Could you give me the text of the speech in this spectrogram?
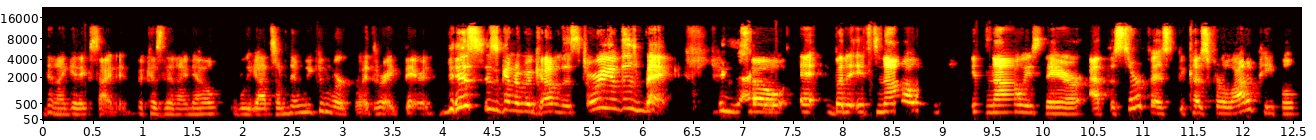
then I get excited because then I know we got something we can work with right there. This is going to become the story of this bank. Exactly. So, it, but it's not always, it's not always there at the surface because for a lot of people,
